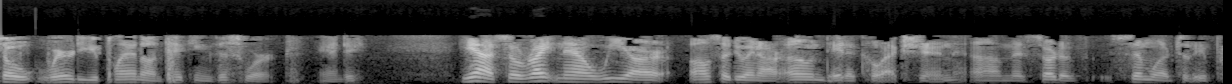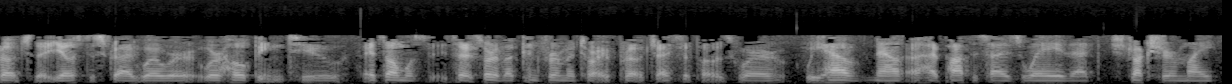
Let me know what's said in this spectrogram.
So where do you plan on taking this work, Andy? Yeah, so right now we are also doing our own data collection. Um, it's sort of similar to the approach that Joost described, where we're we're hoping to. It's almost it's a sort of a confirmatory approach, I suppose, where we have now a hypothesized way that structure might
